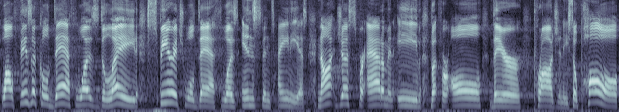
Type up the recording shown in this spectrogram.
while physical death was delayed, spiritual death was instantaneous, not just for Adam and Eve, but for all their progeny. So, Paul,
